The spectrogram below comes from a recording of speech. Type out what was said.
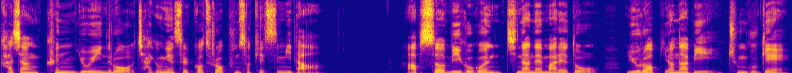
가장 큰 요인으로 작용했을 것으로 분석했습니다. 앞서 미국은 지난해 말에도 유럽연합이 중국에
